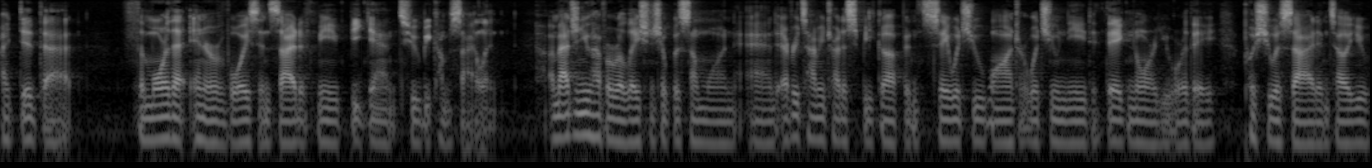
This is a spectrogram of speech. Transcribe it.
I did that, the more that inner voice inside of me began to become silent. Imagine you have a relationship with someone, and every time you try to speak up and say what you want or what you need, they ignore you or they push you aside and tell you,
